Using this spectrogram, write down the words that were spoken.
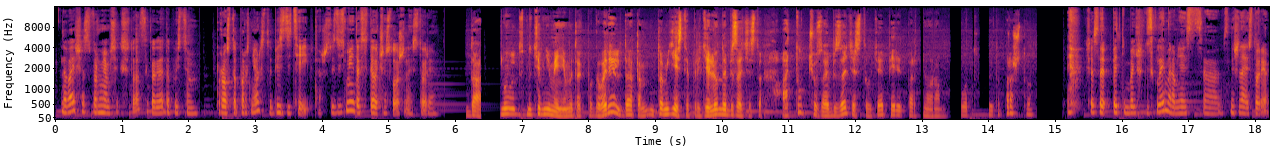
Давай сейчас вернемся к ситуации, когда, допустим, просто партнерство без детей, потому что с детьми это всегда очень сложная история. Да, ну, но тем не менее, мы так поговорили, да, там, там есть определенные обязательства. А тут что за обязательства у тебя перед партнером? Вот это про что? Сейчас опять небольшой дисклеймер, у меня есть а, смешная история.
